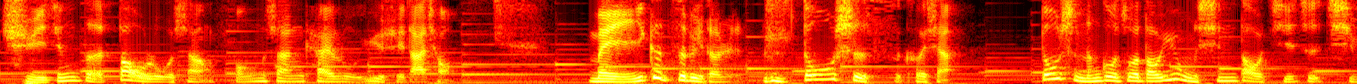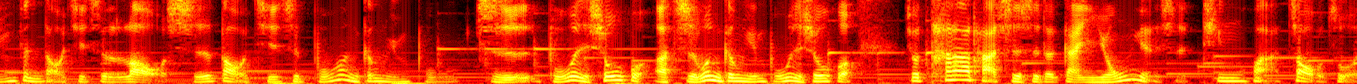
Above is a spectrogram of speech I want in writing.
取经的道路上逢山开路，遇水搭桥。每一个自律的人 都是死磕下，都是能够做到用心到极致、勤奋到极致、老实到极致，不问耕耘不只不问收获啊，只问耕耘不问收获，就踏踏实实的干，永远是听话照做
